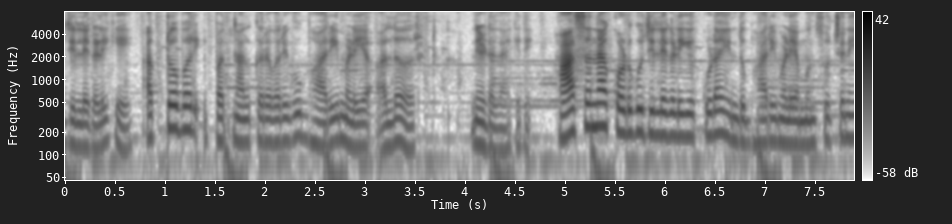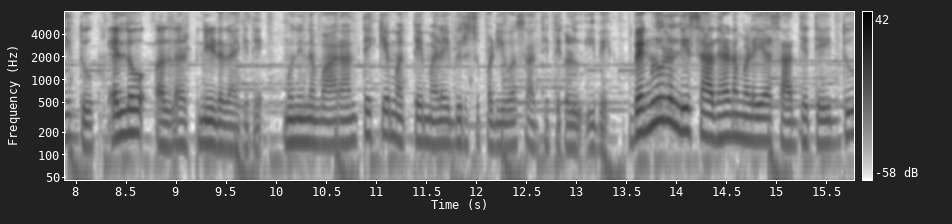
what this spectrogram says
ಜಿಲ್ಲೆಗಳಿಗೆ ಅಕ್ಟೋಬರ್ ಇಪ್ಪತ್ನಾಲ್ಕರವರೆಗೂ ಭಾರಿ ಮಳೆಯ ಅಲರ್ಟ್ ನೀಡಲಾಗಿದೆ. ಹಾಸನ, ಕೊಡಗು ಜಿಲ್ಲೆಗಳಿಗೆ ಕೂಡ ಇಂದು ಭಾರಿ ಮಳೆಯ ಮುನ್ಸೂಚನೆ ಇದ್ದು, ಯೆಲ್ಲೋ ಅಲರ್ಟ್ ನೀಡಲಾಗಿದೆ. ಮುಂದಿನ ವಾರಾಂತ್ಯಕ್ಕೆ ಮತ್ತೆ ಮಳೆ ಬಿರುಸು ಪಡೆಯುವ ಸಾಧ್ಯತೆಗಳು ಇವೆ. ಬೆಂಗಳೂರಲ್ಲಿ ಸಾಧಾರಣ ಮಳೆಯ ಸಾಧ್ಯತೆ ಇದ್ದು,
